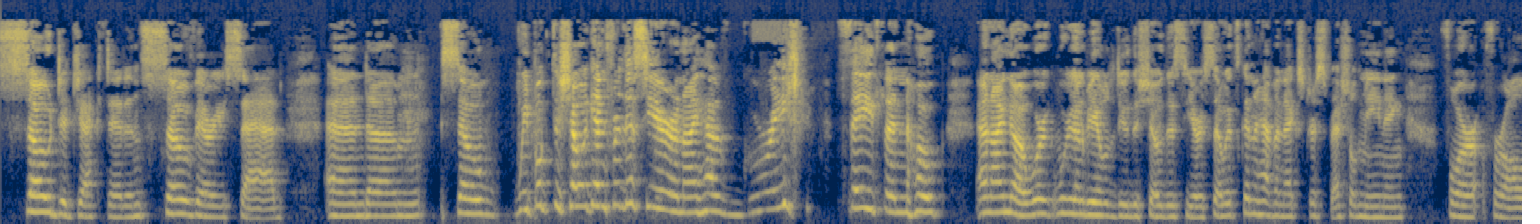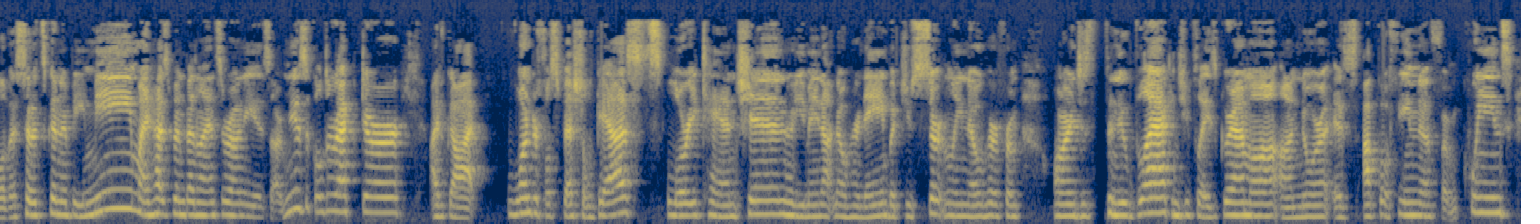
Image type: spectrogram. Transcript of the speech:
so dejected and so very sad. And um, so we booked the show again for this year, and I have great faith and hope. And I know we're we're going to be able to do the show this year, so it's going to have an extra special meaning for for all of us. So it's going to be me, my husband Ben Lanzarone is our musical director. I've got wonderful special guests, Lori Tan Chin, who you may not know her name, but you certainly know her from Orange is the New Black, and she plays Grandma on Nora is Awkwafina from Queens,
